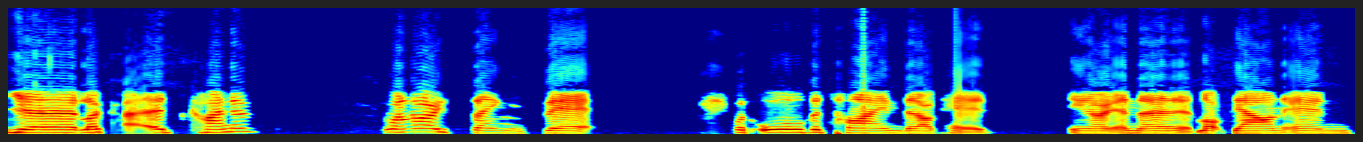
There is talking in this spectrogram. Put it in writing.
yeah, look, it's kind of one of those things that, with all the time that I've had, you know, in the lockdown and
